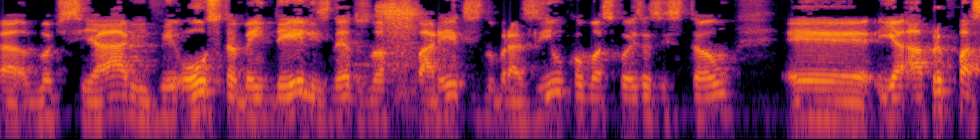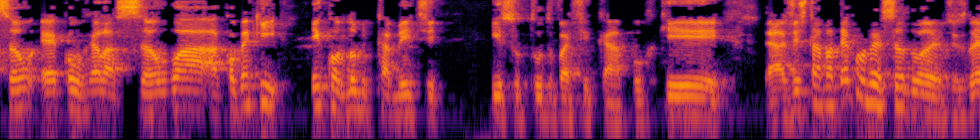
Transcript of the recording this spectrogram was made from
uh, noticiário e ver, ouço também deles, né, dos nossos parentes no Brasil, como as coisas estão. É, e a, a, preocupação é com relação a, a como é que economicamente isso tudo vai ficar, porque a gente estava até conversando antes, né,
